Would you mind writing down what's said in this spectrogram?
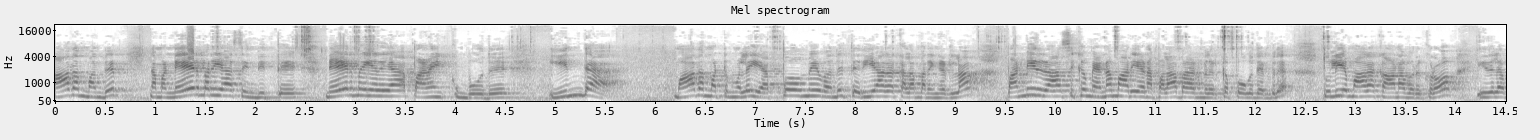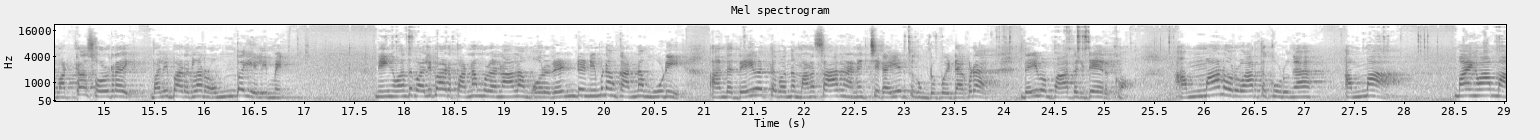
மாதம் வந்து நம்ம நேர்மறையாக சிந்தித்து நேர்மையாக பணிக்கும் போது இந்த மாதம் மட்டுமல்ல எப்போவுமே வந்து தெரியாத கிளம்புறீங்கலாம் பன்னீர் ராசிக்கும் என்ன மாதிரியான பலாபலன்கள் இருக்க போகுது என்பதை துல்லியமாக காணவிருக்கிறோம். இதில் மட்டும் சொல்கிற வழிபாடுகள்லாம் ரொம்ப எளிமை. நீங்கள் வந்து வழிபாடு பண்ண முடியலனாலும் ஒரு ரெண்டு நிமிடம் கண்ணை மூடி அந்த தெய்வத்தை வந்து மனசார நினச்சி கையெடுத்து கும்பிட்டு போயிட்டா கூட தெய்வம் பார்த்துக்கிட்டே இருக்கும். அம்மான்னு ஒரு வார்த்தை கூடுங்க. அம்மா அம்மா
